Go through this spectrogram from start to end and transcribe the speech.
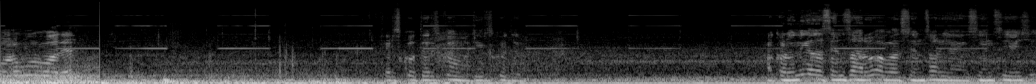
మహబూబాబాదే తెలుసుకో తెలుసుకో తెలుసుకో జర. అక్కడ ఉంది కదా సెన్సార్ సెన్సార్ సెన్స్ చేసి.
